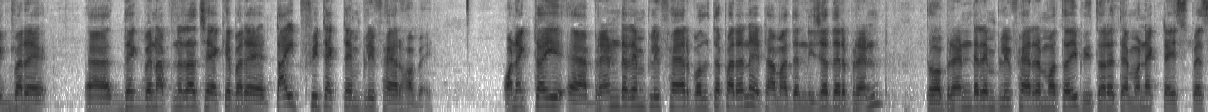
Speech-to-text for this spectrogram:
একবারে দেখবেন আপনারা যে একেবারে টাইট ফিট একটা এমপ্লিফায়ার হবে। অনেকটাই ব্র্যান্ডের এমপ্লিফায়ার বলতে পারেন, এটা আমাদের নিজেদের ব্র্যান্ড তো ব্র্যান্ডের এমপ্লিফায়ারের মতোই ভিতরে তেমন একটা স্পেস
